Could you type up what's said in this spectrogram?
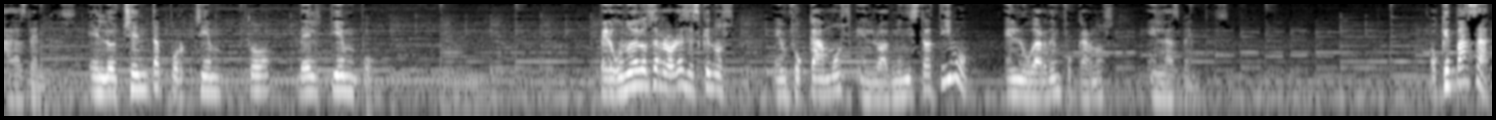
a las ventas. El 80% del tiempo. Pero uno de los errores es que nos enfocamos en lo administrativo en lugar de enfocarnos en las ventas. ¿O qué pasa?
